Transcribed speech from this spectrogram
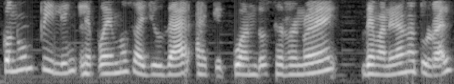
con un peeling le podemos ayudar a que cuando se renueve de manera natural,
